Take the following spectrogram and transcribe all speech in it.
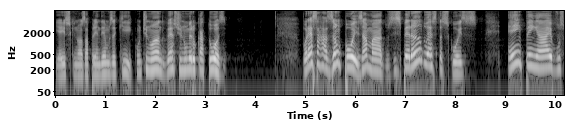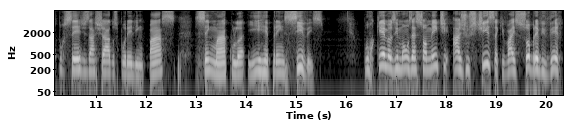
E é isso que nós aprendemos aqui. Continuando, verso de número 14. Por essa razão, pois, amados, esperando estas coisas, empenhai-vos por seres achados por ele em paz, sem mácula e irrepreensíveis. Porque, meus irmãos, é somente a justiça que vai sobreviver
